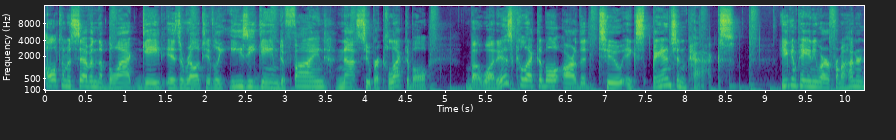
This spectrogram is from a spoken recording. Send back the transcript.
Ultima 7 The Black Gate is a relatively easy game to find, not super collectible, but what is collectible are the two expansion packs. You can pay anywhere from $120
